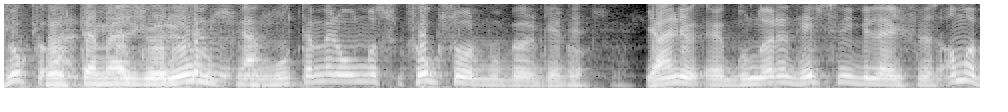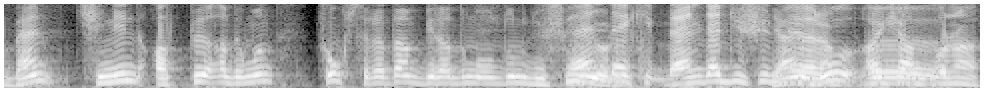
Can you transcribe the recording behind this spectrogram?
Yok muhtemel söz görüyor musunuz? Yani muhtemel olması çok zor bu bölgede. Yani e, bunların hepsini birleşmez. Ama ben Çin'in attığı adımın çok sıradan bir adım olduğunu düşünmüyorum. Ben de ben de düşünmüyorum. Yani bu, Paşam e, bunu.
